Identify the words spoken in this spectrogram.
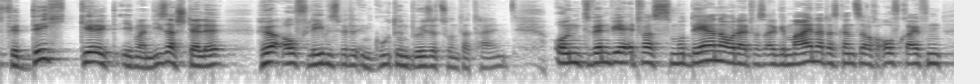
für dich gilt eben an dieser Stelle, hör auf, Lebensmittel in gut und böse zu unterteilen. Und wenn wir etwas moderner oder etwas allgemeiner das Ganze auch aufgreifen,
